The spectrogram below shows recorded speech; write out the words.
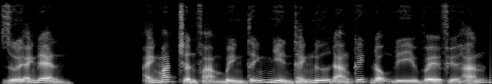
Dưới ánh đèn, ánh mắt Trần Phàm bình tĩnh nhìn thánh nữ đang kích động đi về phía hắn,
